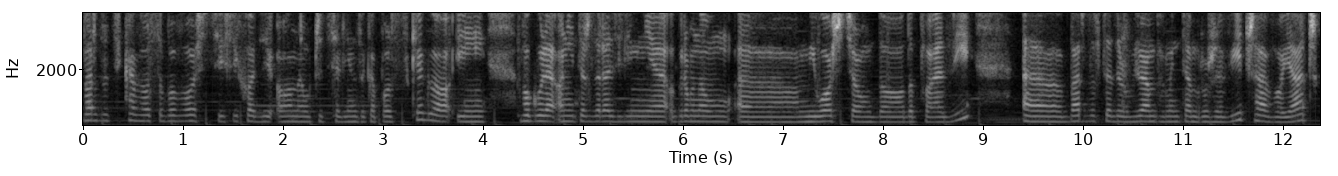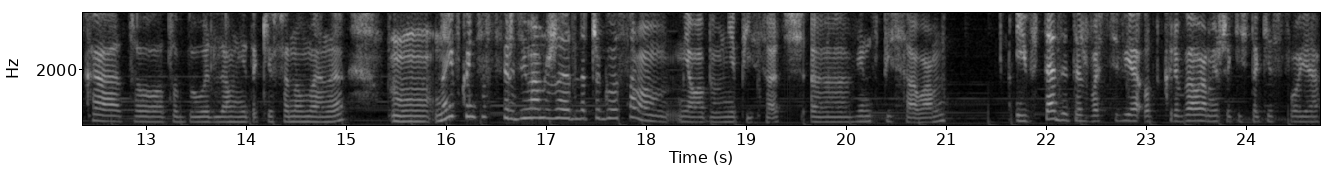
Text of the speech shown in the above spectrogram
bardzo ciekawe osobowości, jeśli chodzi o nauczycieli języka polskiego i w ogóle oni też zarazili mnie ogromną e, miłością do, do poezji. E, bardzo wtedy lubiłam, pamiętam Różewicza, Wojaczka, to, to były dla mnie takie fenomeny. Mm, no i w końcu stwierdziłam, że dlaczego sama miałabym nie pisać, e, więc pisałam. I wtedy też właściwie odkrywałam już jakieś takie swoje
